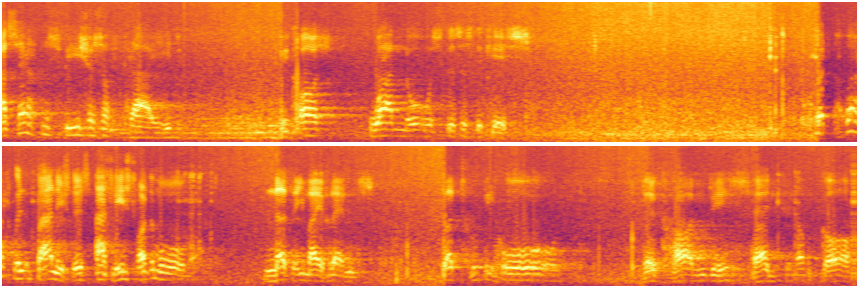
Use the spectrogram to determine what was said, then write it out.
a certain species of pride because one knows this is the case. But what will banish this, at least for the moment? Nothing, my friends, but to behold the condescension of God.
